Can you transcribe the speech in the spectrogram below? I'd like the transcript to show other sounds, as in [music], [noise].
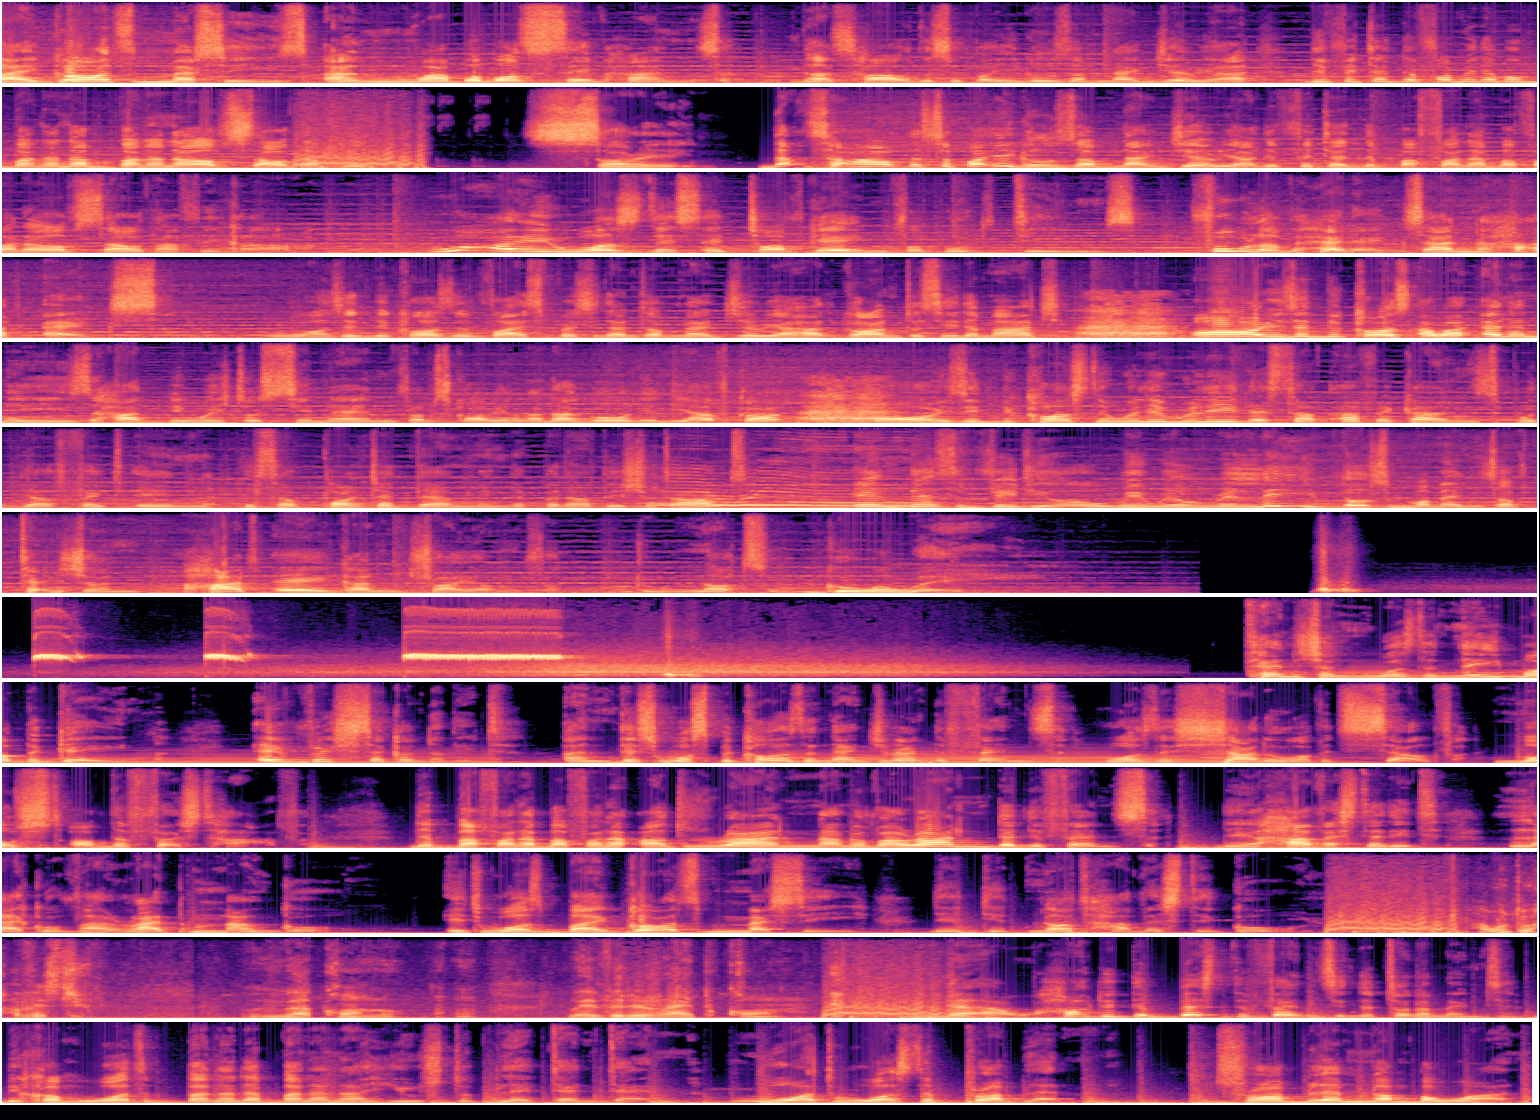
By God's mercies and Nwabobo's safe hands, that's how the Super Eagles of Nigeria defeated the formidable Banana Banana of South Africa. Sorry. That's how the Super Eagles of Nigeria defeated the Bafana Bafana of South Africa. Why was this a tough game for both teams? Full of headaches and heartaches. Was it because the Vice President of Nigeria had gone to see the match? Uh-huh. Or is it because our enemies had bewitched Osimhen from scoring another goal in the AFCON? Uh-huh. Or is it because the Willy Willy the South Africans put their faith in disappointed them in the penalty shootout? In this video, we will relieve those moments of tension, heartache and triumph. Do not go away. Tension was the name of the game, every second of it. And this was because the Nigerian defense was a shadow of itself most of the first half. The Bafana Bafana outran and overran the defense. They harvested it like overripe mango. It was by God's mercy they did not harvest a goal. I want to harvest you. You are corn. Are very ripe corn. Now, how did the best defense in the tournament become what Banana Banana used to play 10-10? What was the problem? Problem number one.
